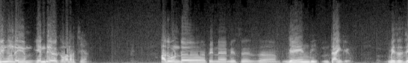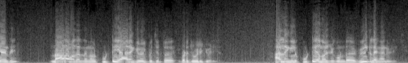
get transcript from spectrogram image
നിങ്ങളുടെയും എന്റെയും ഒക്കെ വളർച്ചയാണ്. അതുകൊണ്ട് പിന്നെ Mrs Jayanthi thank you Mrs Jayanthi നാളെ മുതൽ നിങ്ങൾ കുട്ടി ആരെങ്കിലും ഏൽപ്പിച്ചിട്ട് ഇവിടെ ജോലിക്ക് വരിക. അല്ലെങ്കിൽ കുട്ടിയെ നോക്കിക്കൊണ്ട് വീട്ടിലെങ്ങാനും ഇരിക്കുക.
